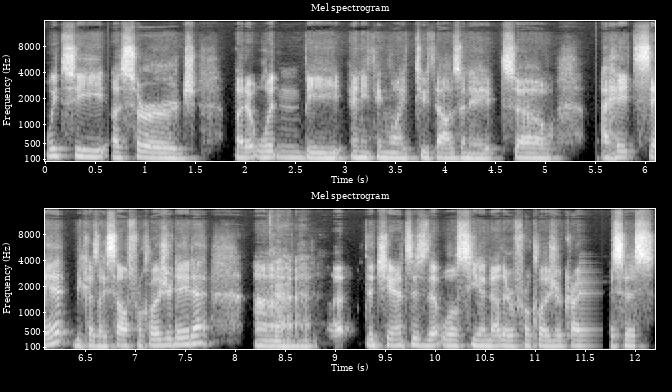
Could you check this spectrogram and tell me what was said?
we'd see a surge but it wouldn't be anything like 2008 so I hate to say it because I sell foreclosure data. Um, but the chances that we'll see another foreclosure crisis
